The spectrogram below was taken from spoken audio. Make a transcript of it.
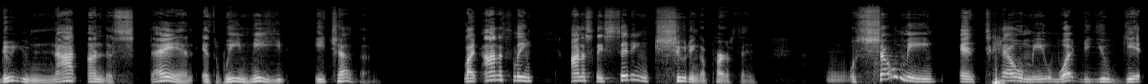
do you not understand is we need each other? Like honestly, honestly sitting shooting a person show me and tell me what do you get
